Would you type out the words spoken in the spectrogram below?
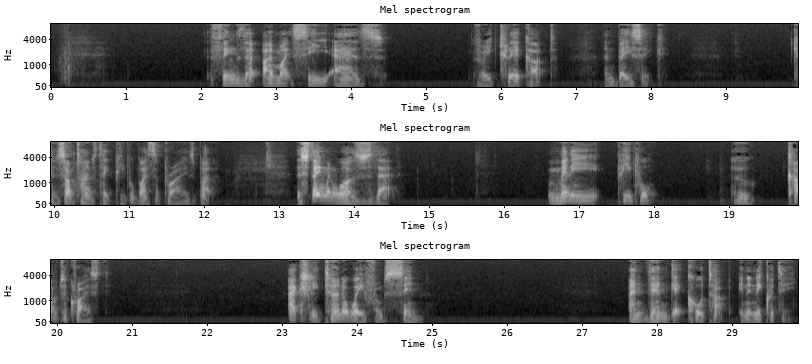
things that I might see as very clear cut and basic can sometimes take people by surprise. But the statement was that many people who come to Christ actually turn away from sin and then get caught up in iniquity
